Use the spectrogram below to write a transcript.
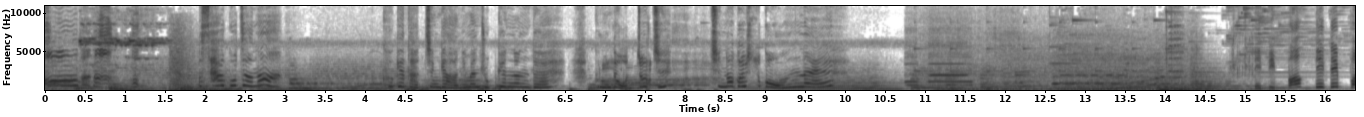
어, 어, 사고잖아. 크게 다친 게 아니면 좋겠는데. 그런데 어쩌지? 지나갈 수가 없네. 띠띠뽀, 띠띠뽀.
